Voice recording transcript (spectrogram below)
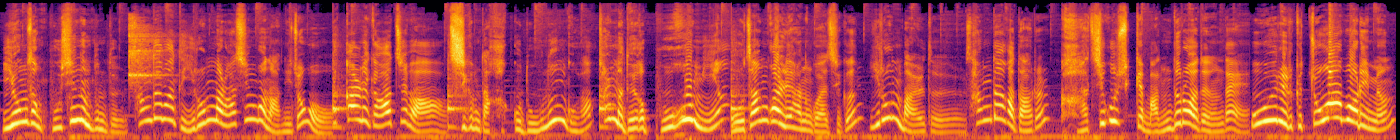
이 영상 보시는 분들 상대방한테 이런 말 하신 건 아니죠? 헷갈리게 하지 마. 지금 나 갖고 노는 거야? 설마 내가 보험이야? 어장 관리하는 거야 지금? 이런 말들 상대가 나를 가지고 싶게 만들어야 되는데 오히려 이렇게 쪼아버리면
